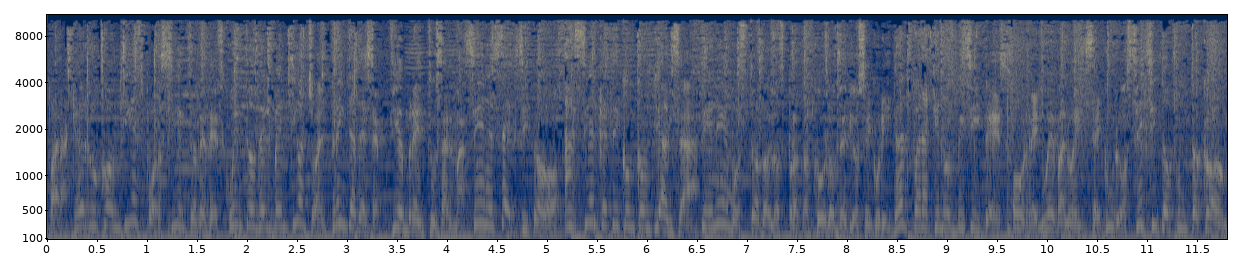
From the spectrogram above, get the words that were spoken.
para carro con 10% de descuento del 28 al 30 de septiembre en tus almacenes éxito. Acércate con confianza. Tenemos todos los protocolos de bioseguridad para que nos visites o renuévalo en segurosexito.com.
